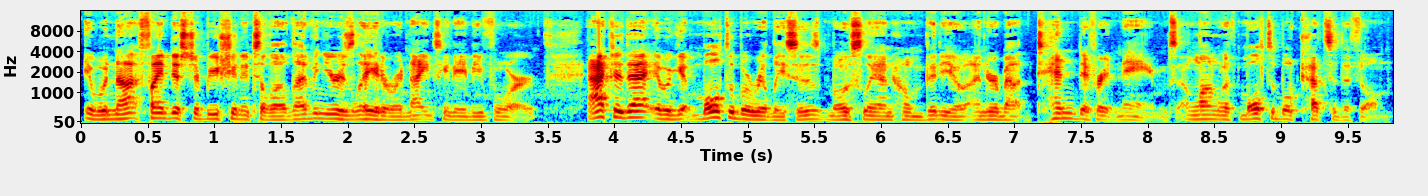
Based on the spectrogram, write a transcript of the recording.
it would not find distribution until 11 years later in 1984. After that, it would get multiple releases, mostly on home video, under about 10 different names, along with multiple cuts of the film.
